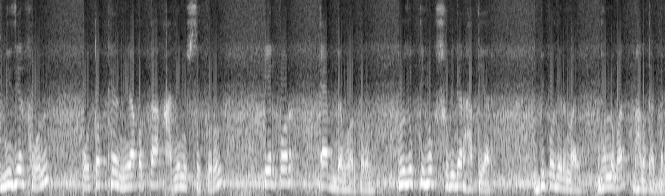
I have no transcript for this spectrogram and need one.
নিজের ফোন ও তথ্যের নিরাপত্তা আগে নিশ্চিত করুন, এরপর অ্যাপ ব্যবহার করুন। প্রযুক্তি হোক সুবিধার হাতিয়ার। বিপদের নয়। ধন্যবাদ ভালো থাকবেন।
